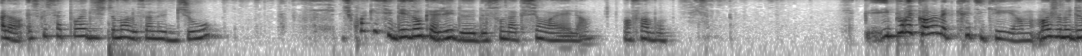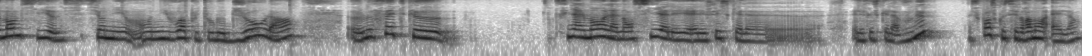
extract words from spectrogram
Alors, est-ce que ça pourrait être justement le fameux Joe? Je crois qu'il s'est désengagé de, son action à elle. Hein. Enfin bon il pourrait quand même être critiqué. Hein. Moi, je me demande si, euh, on, y, voit plutôt le Joe, là. Euh, le fait que, finalement, la Nancy, elle ait, elle fait ce qu'elle elle fait ce qu'elle a voulu. Je pense que c'est vraiment elle. Hein.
